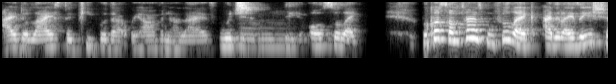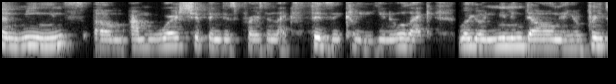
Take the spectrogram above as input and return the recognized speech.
idolize the people that we have in our life, which mm. they also like because sometimes we feel like idolization means um, I'm worshiping this person like physically, you know, like where you're kneeling down and you're praying.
